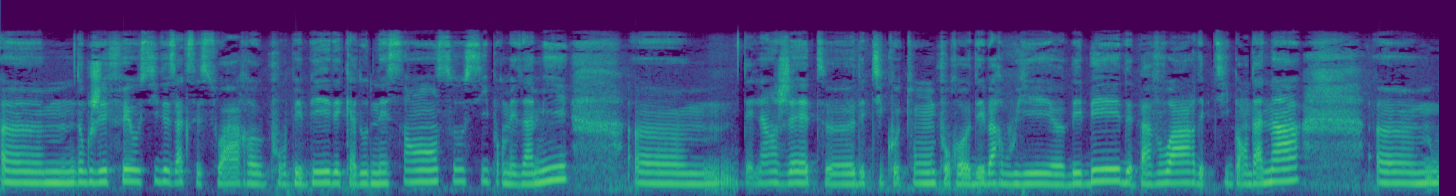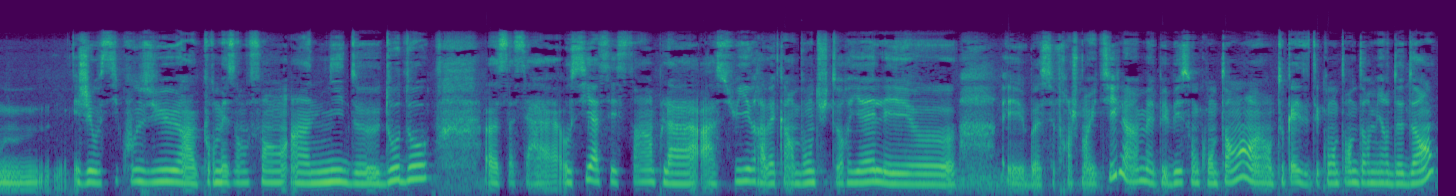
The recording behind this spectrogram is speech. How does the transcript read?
Euh, donc j'ai fait aussi des accessoires euh, pour bébé, des cadeaux de naissance aussi pour mes amis, euh, des lingettes, euh, des petits cotons pour débarbouiller bébé, des pavoirs, des petits bandanas. j'ai aussi cousu pour mes enfants un nid de dodo. ça c'est aussi assez simple à, à, suivre avec un bon tutoriel et, et bah, c'est franchement utile. Hein. Mes bébés sont contents. En tout cas, ils étaient contents de dormir dedans.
